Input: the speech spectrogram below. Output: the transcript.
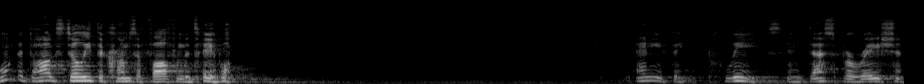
won't the dogs still eat the crumbs that fall from the table? Anything, please, in desperation.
